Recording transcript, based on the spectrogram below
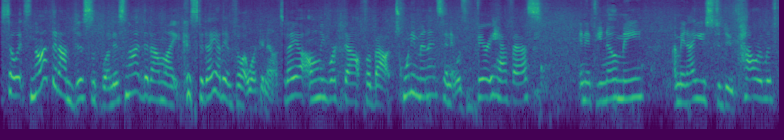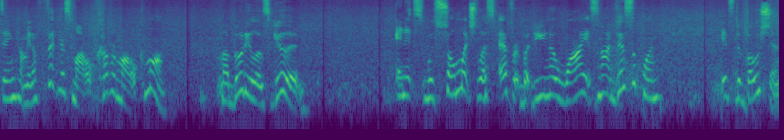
So it's not that I'm disciplined. It's not that I'm like, because today I didn't feel like working out. Today I only worked out for about 20 minutes and it was very half assed. And if you know me, I mean, I used to do powerlifting. I mean, a fitness model, cover model, come on. My booty looks good. And it's with so much less effort. But do you know why? It's not discipline, it's devotion.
